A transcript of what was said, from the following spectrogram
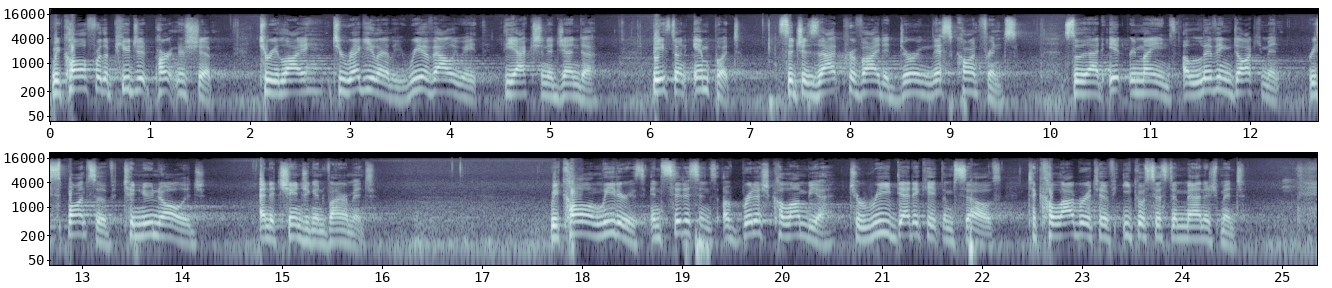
We call for the Puget Partnership to, rely, to regularly reevaluate the action agenda based on input such as that provided during this conference so that it remains a living document responsive to new knowledge and a changing environment. We call on leaders and citizens of British Columbia to rededicate themselves to collaborative ecosystem management.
